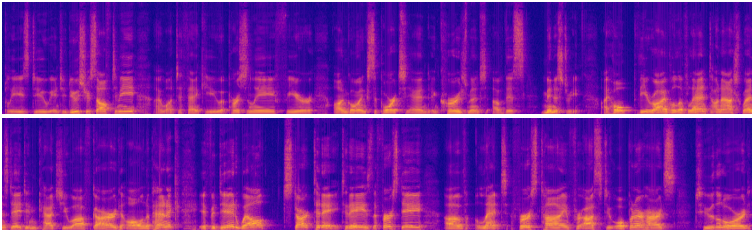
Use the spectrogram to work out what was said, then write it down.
Please do introduce yourself to me. I want to thank you personally for your ongoing support and encouragement of this ministry. I hope the arrival of Lent on Ash Wednesday didn't catch you off guard, all in a panic. If it did, well, start today. Today is the first day of Lent, first time for us to open our hearts to the Lord,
